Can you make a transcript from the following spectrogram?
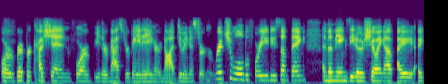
or repercussion for either masturbating or not doing a certain ritual before you do something, and then the Anxitos showing up. I I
